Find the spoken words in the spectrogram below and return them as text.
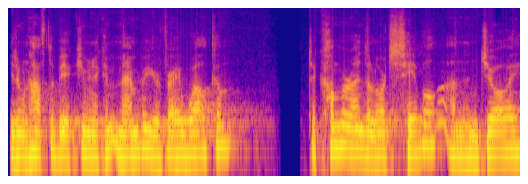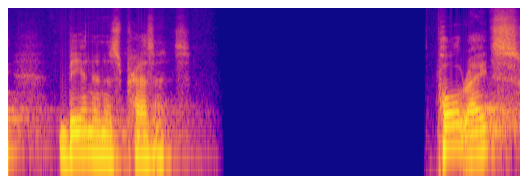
you don't have to be a communicant member. You're very welcome to come around the Lord's table and enjoy being in His presence. Paul writes,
